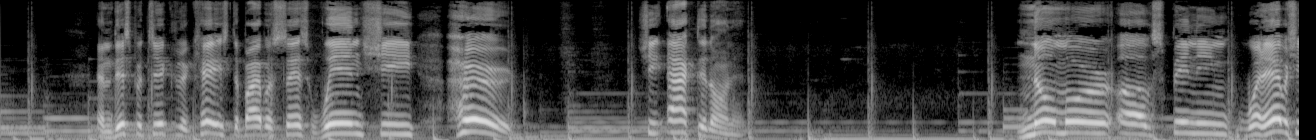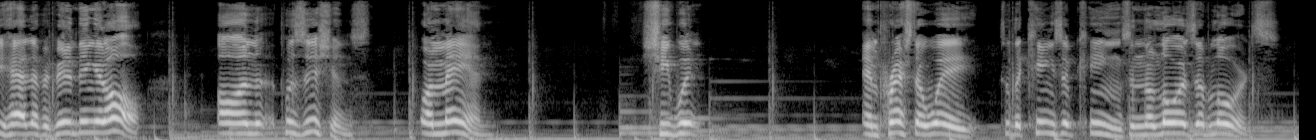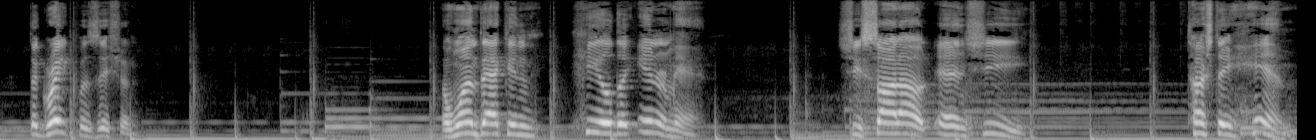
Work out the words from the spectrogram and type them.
In this particular case, the Bible says, when she heard, she acted on it. No more of spending whatever she had left, if anything at all, on physicians or man. She went and pressed her way to the kings of kings and the lords of lords, the great physician the one that can heal the inner man. She sought out and she touched the hem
